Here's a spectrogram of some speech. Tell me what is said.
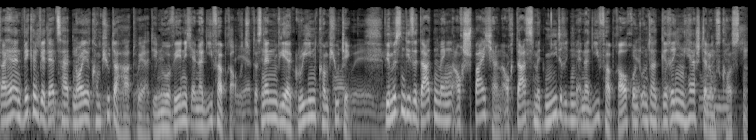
Daher entwickeln wir derzeit neue Computerhardware, die nur wenig Energie verbraucht. Das nennen wir Green Computing. Wir müssen diese Datenmengen auch speichern, auch das mit niedrigem Energieverbrauch und unter geringen Herstellungskosten.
